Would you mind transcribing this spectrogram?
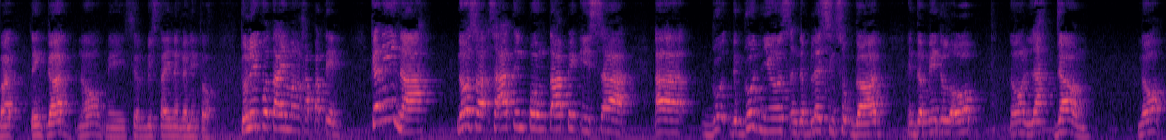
But thank God, no, may service tayo na ganito. Tuloy po tayo mga kapatid. Kanina, no, sa, sa atin pong topic is uh, uh, good, the good news and the blessings of God in the middle of no, lockdown. No?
